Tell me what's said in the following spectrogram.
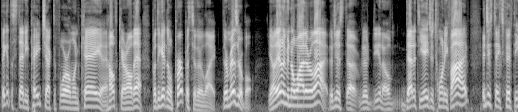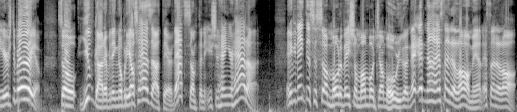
They get the steady paycheck, the 401k, uh, healthcare, and all that, but they get no purpose to their life. They're miserable. You know, they don't even know why they're alive. They're just, uh, they're, you know, dead at the age of 25. It just takes 50 years to bury them. So you've got everything nobody else has out there. That's something that you should hang your hat on. And if you think this is some motivational mumbo jumbo, oh, no, that's not it at all, man. That's not it at all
